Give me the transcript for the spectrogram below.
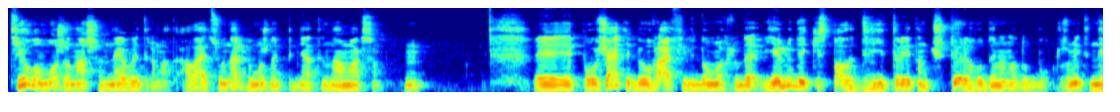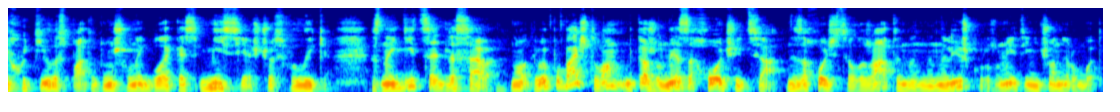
Тіло може наше не витримати, але цю енергію можна підняти на максимум. Е, Повчайте біографії відомих людей. Є люди, які спали 2, 3, там 4 години на добу. Розумієте, не хотіли спати, тому що у них була якась місія, щось велике. Знайдіть це для себе. Ну, от, і ви побачите, вам кажу, не захочеться, не захочеться лежати на, на ліжку, розумієте, і нічого не робити.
